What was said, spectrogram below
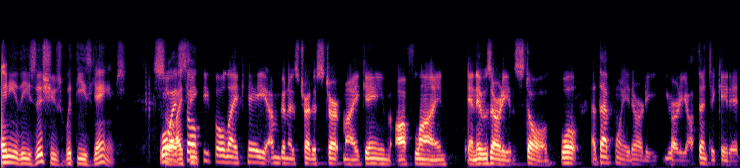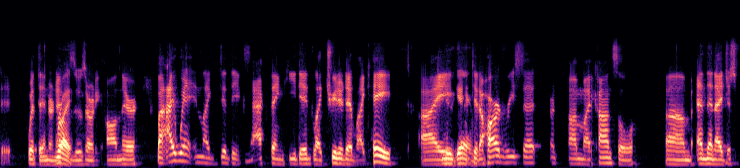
any of these issues with these games. So well, I, I, saw think people like, "Hey, I'm gonna try to start my game offline," and it was already installed. Well, at that point, it already you already authenticated it with the internet Right. because it was already on there. But I went and like did the exact thing he did, like treated it like, "Hey, I did a hard reset on my console, um, and then I just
